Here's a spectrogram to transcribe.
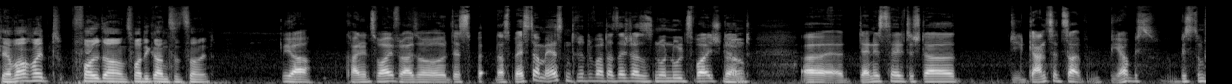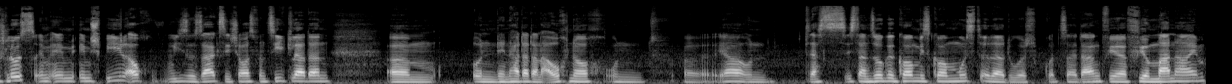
der war heute voll da und zwar die ganze Zeit. Ja, keine Zweifel. Also das, das Beste am ersten Drittel war tatsächlich, dass es nur 0-2 stand. Ja. Äh, Dennis hält sich da die ganze Zeit, ja, bis, bis zum Schluss im, im, im Spiel, auch wie du sagst, die Chance von Ziegler dann. Ähm, und den hat er dann auch noch. Und äh, ja, und das ist dann so gekommen, wie es kommen musste dadurch. Gott sei Dank für, für Mannheim.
